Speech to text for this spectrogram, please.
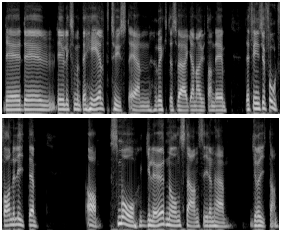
det, det, det är ju liksom inte helt tyst än, ryktesvägarna, utan det, det finns ju fortfarande lite ja, småglöd någonstans i den här grytan.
